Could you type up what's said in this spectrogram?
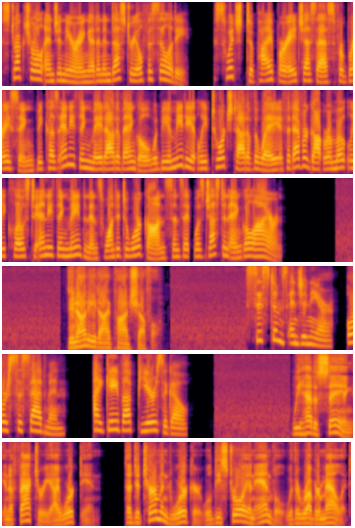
Structural engineering at an industrial facility. Switched to pipe or HSS for bracing because anything made out of angle would be immediately torched out of the way if it ever got remotely close to anything maintenance wanted to work on since it was just an angle iron. Do not eat iPod shuffle. Systems engineer, or sysadmin. I gave up years ago. We had a saying in a factory I worked in. A determined worker will destroy an anvil with a rubber mallet.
